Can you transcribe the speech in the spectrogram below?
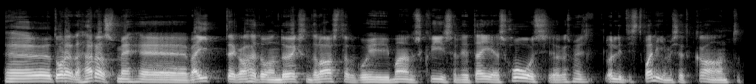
toreda härrasmehe väite kahe tuhande üheksandal aastal, kui majanduskriis oli täies hoos ja kas meil olid vist valimised ka antud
